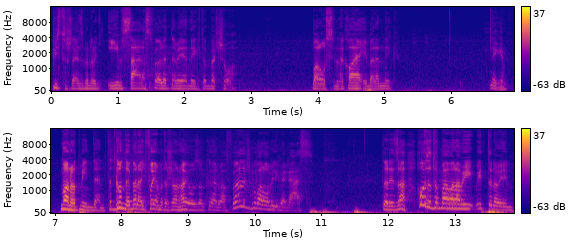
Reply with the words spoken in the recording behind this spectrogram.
biztos lesz benne, hogy én száraz földet nem érnék többet soha. Valószínűleg, ha helyében lennék. Igen. Van ott minden. Tehát gondolj bele, hogy folyamatosan hajózol körbe a földön, és akkor valahol mindig megállsz. Tudod, ez a, hozzatok már valami, mit tudom én,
